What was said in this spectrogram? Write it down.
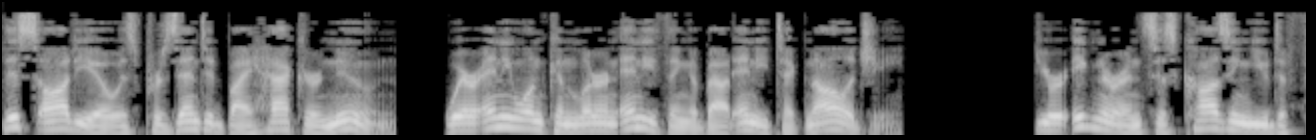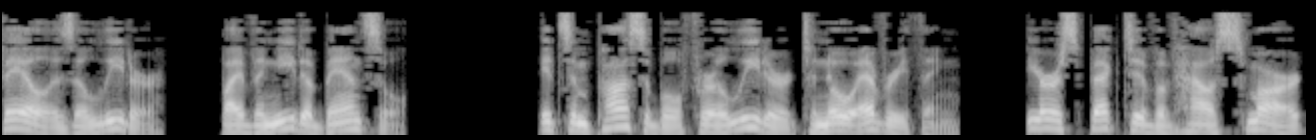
This audio is presented by Hacker Noon, where anyone can learn anything about any technology. Your ignorance is causing you to fail as a leader, by Vinita Bansal. It's impossible for a leader to know everything. Irrespective of how smart,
